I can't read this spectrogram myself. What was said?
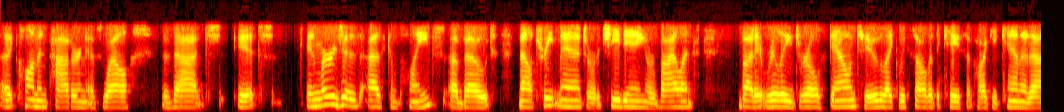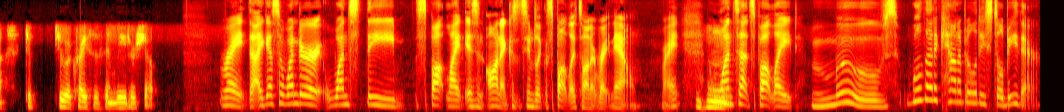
a common pattern as well that it emerges as complaints about maltreatment or cheating or violence but it really drills down to, like we saw with the case of Hockey Canada, to, to a crisis in leadership. Right. I guess I wonder once the spotlight isn't on it, because it seems like the spotlight's on it right now, right? Mm-hmm. Once that spotlight moves, will that accountability still be there?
